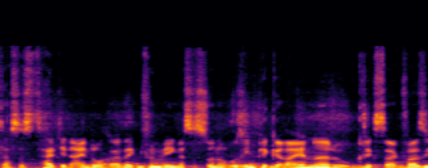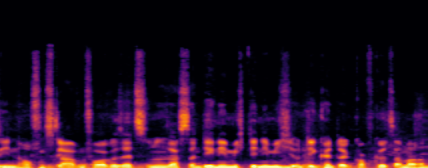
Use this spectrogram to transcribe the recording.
dass es halt den Eindruck erweckt, von wegen, das ist so eine Rosinenpickerei. Ne? Du kriegst da quasi einen Haufen Sklaven vorgesetzt und dann sagst dann, den nehme ich, den nehme ich und den könnt ihr den Kopf kürzer machen.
